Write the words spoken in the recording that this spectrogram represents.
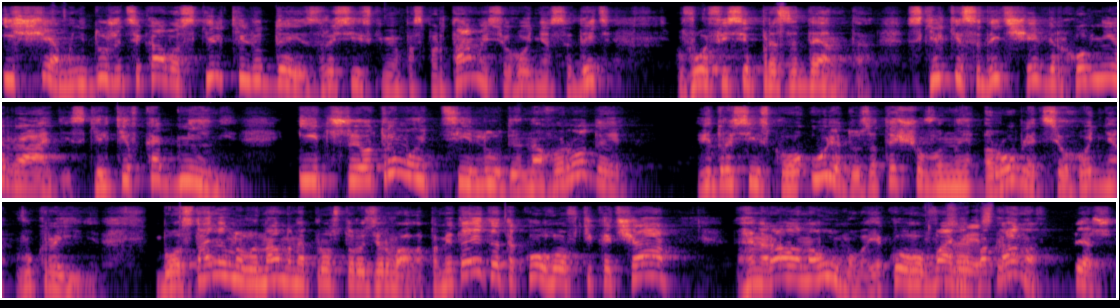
І ще мені дуже цікаво, скільки людей з російськими паспортами сьогодні сидить в офісі президента, скільки сидить ще в Верховній Раді, скільки в Кабміні. І чи отримують ці люди нагороди від російського уряду за те, що вони роблять сьогодні в Україні? Бо остання новина мене просто розірвала. Пам'ятаєте такого втікача генерала Наумова, якого Ваня Звісно. Баканов, теж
